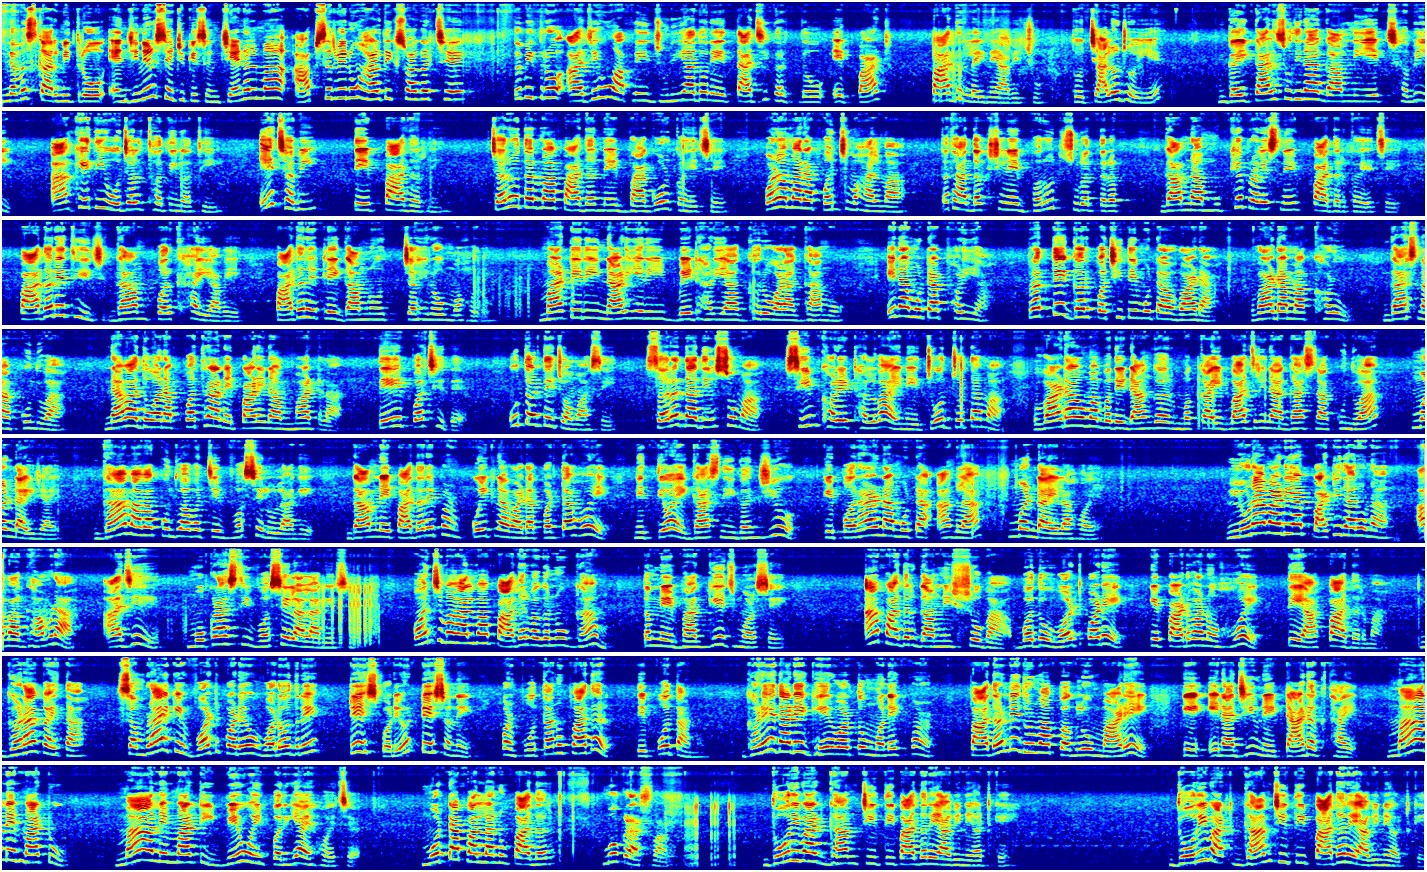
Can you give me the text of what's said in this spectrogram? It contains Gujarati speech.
નમસ્કાર મિત્રો એન્જિનિયર્સ એજ્યુકેશન ચેનલમાં આપ સર્વેનું હાર્દિક સ્વાગત છે. તો મિત્રો, આજે હું આપની જૂની યાદોને તાજી કરતો એક પાઠ પાદર લઈને આવી છું. તો ચાલો જોઈએ. ગઈકાલ સુધીના ગામની એક છબી આંખેથી ઓજલ થતી નથી. એ છબી તે પાદરની. ચરોતરમાં પાદરને ભાગોળ કહે છે. પણ અમારા પંચમહાલમાં તથા દક્ષિણે ભરૂચ સુરત તરફ ગામના મુખ્ય પ્રવેશને પાદર કહે છે. પાદરેથી જ ગામ પરખાઈ આવે. પાદર એટલે ગામનો ચહેરો મહોરો. માટેરી, નાળિયેરી બેઢાળિયા ઘરોવાળા ગામો. એના મોટા ફળિયા. પ્રત્યેક ઘર પછી તે મોટા વાડા. વાડામાં ખડું, ઘાસના કૂંદવા, નાવા ધોવાના પથરા અને પાણીના માટલા. તે પછી તે ઉતરતે ચોમાસે. શરદના દિવસોમાં સીમ ખડે ઠલવાય ને જોત જોતામાં વાડાઓમાં બધે ડાંગર, મકાઈ, બાજરીના, ઘાસના કૂંદવા મંડાઈ જાય. ગામ આવા કુંદવા વચ્ચે વસેલું લાગે. ગામને પાદરે પણ કોઈકના વાડા પડતા હોય ને ત્યોય ઘાસની ગંજીઓ કે પરાળના મોટા આંગલા મંડાયેલા હોય. લુણાવાડિયા પાટીદારોના આવા ગામડા આજે મોકળાશથી વસેલા લાગે છે. પંચમહાલમાં પાદર વગરનું ગામ તમને ભાગ્યે જ મળશે. આ પાદર ગામની શોભા બધો વટ પડે કે પાડવાનો હોય તે આ પાદરમાં. ઘણા કહેતા સંભળાય કે વટ પડ્યો વડોદરે ટેસ પડ્યો ટેશને પણ પોતાનું પાદર, તે પોતાનું. ઘણે દાડે ઘેર વળતો મને પણ પાદરની ધૂળમાં પગલું માળે કે એના જીવને ટાઢક થાય. માં અને માટું, માં અને માટી બેઉ અહીં પર્યાય હોય છે. મોટા પાલ્લાનું પાદર મોકળાશવાળું ધોરીવાટ ગામ ચીરતી પાદરે આવીને અટકે. ધોરીવાટ ગામ ચીરતી પાદરે આવીને અટકે.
